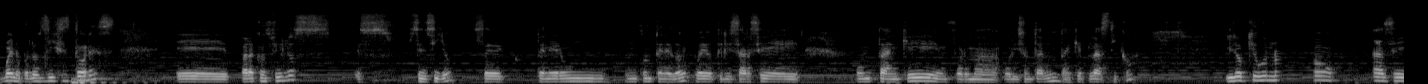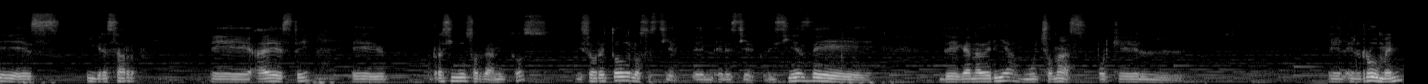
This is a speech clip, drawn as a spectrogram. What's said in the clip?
bueno, pues los digestores, eh, para construirlos es sencillo. Se tener un, un, contenedor puede utilizarse un tanque en forma horizontal, un tanque plástico. Y lo que uno hace es ingresar eh, a este residuos orgánicos y sobre todo los el, el estiércol. Y si es de, de ganadería, mucho más, porque el, el, el rumen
